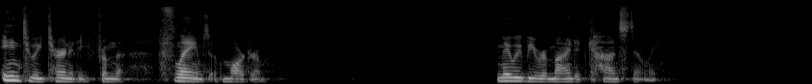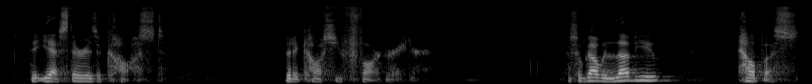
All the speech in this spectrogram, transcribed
into eternity from the flames of martyrdom. May we be reminded constantly that yes, there is a cost, but it costs you far greater. So, God, we love you. Help us.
